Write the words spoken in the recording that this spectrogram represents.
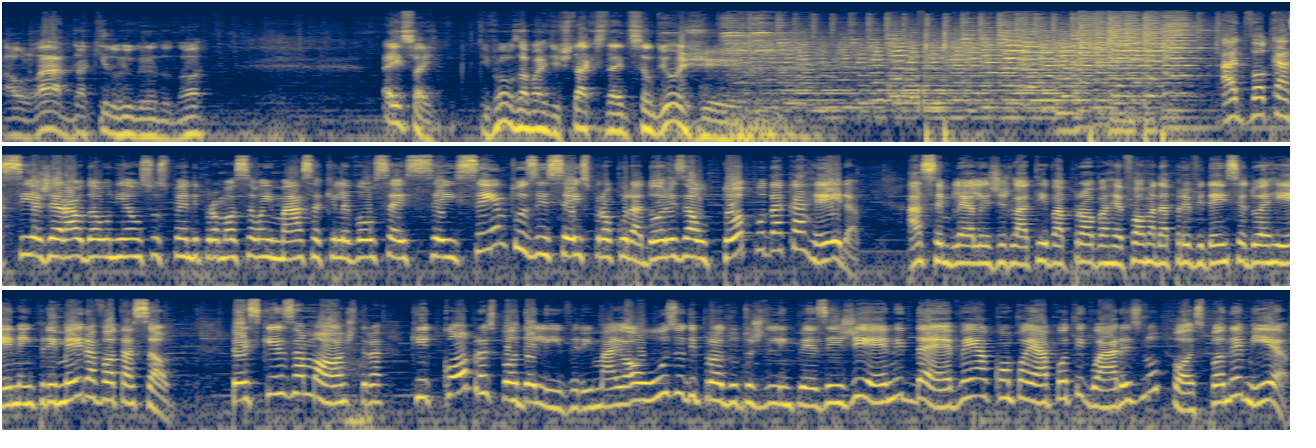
Ao lado aqui do Rio Grande do Norte. É isso aí. E vamos a mais destaques da edição de hoje. A Advocacia Geral da União suspende promoção em massa que levou 606 procuradores ao topo da carreira. A Assembleia Legislativa aprova a reforma da Previdência do RN em primeira votação. Pesquisa mostra que compras por delivery e maior uso de produtos de limpeza e higiene devem acompanhar potiguares no pós-pandemia.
